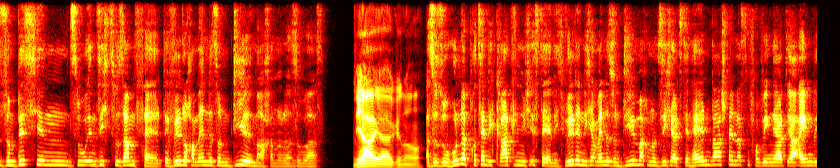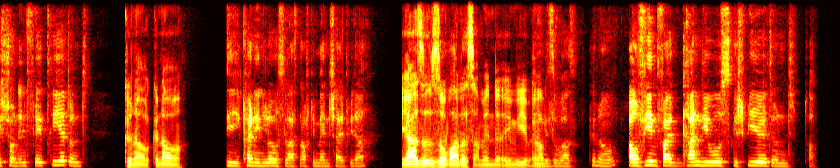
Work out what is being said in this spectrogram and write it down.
so ein bisschen so in sich zusammenfällt. Der will doch am Ende so einen Deal machen oder sowas. Ja, ja, genau. Also so hundertprozentig geradlinig ist der ja nicht. Will der nicht am Ende so einen Deal machen und sich als den Helden darstellen lassen? Von wegen, er hat ja eigentlich schon infiltriert und Genau, genau. die können ihn loslassen auf die Menschheit wieder. Ja, so, so war das am Ende irgendwie. Ja. Irgendwie sowas. Genau. Auf jeden Fall grandios gespielt und top.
